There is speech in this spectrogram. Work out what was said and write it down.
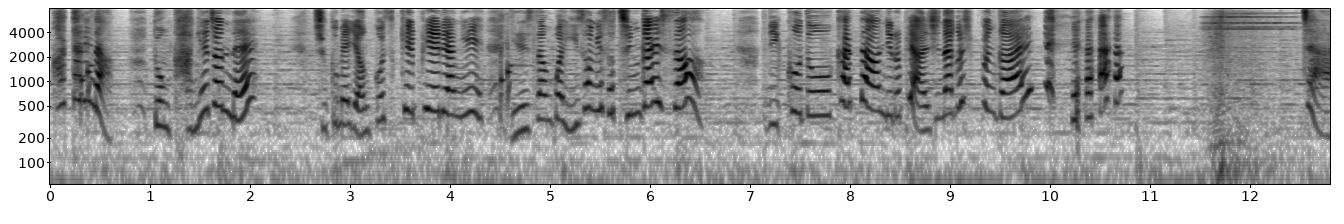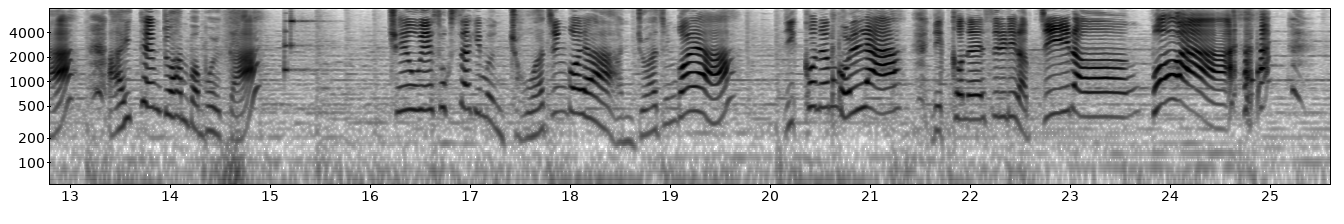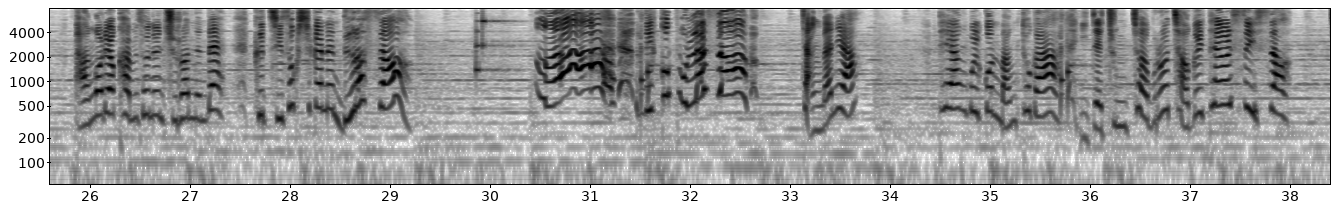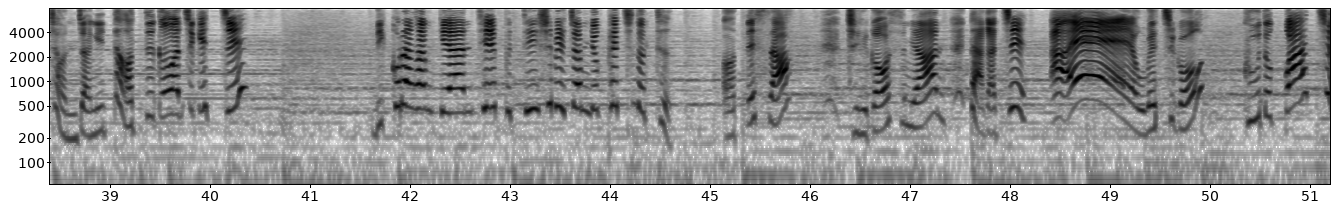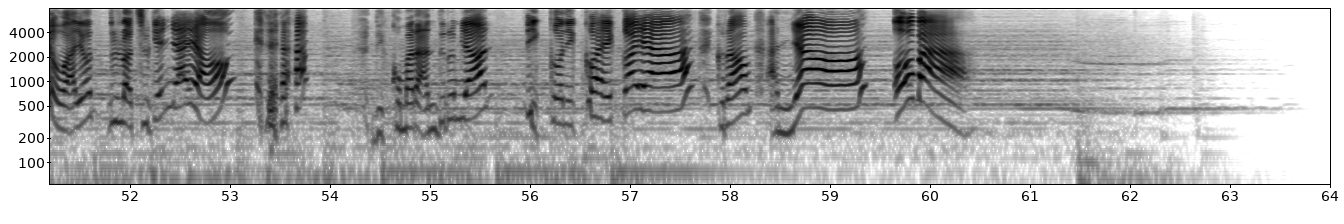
카타리나, 넌 강해졌네. 죽음의 연꽃 스킬 피해량이 일성과 이성에서 증가했어. 니코도 카타 언니로 변신하고 싶은걸? 자, 아이템도 한번 볼까? 최후의 속삭임은 좋아진 거야, 안 좋아진 거야? 니코는 몰라. 니코는 쓸 일 없지롱. 보아! 방어력 감소는 줄었는데 그 지속 시간은 늘었어. 우와! 니코 불났어! 장난이야. 태양불꽃 망토가 이제 중첩으로 적을 태울 수 있어. 전장이 더 뜨거워지겠지? 니코랑 함께한 TFT 11.6 패치노트 어땠어? 즐거웠으면 다 같이 아에 외치고 구독과 좋아요 눌러주겠냐요? 니코 말 안 들으면 니코니코 할 거야. 그럼 안녕. 오바.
